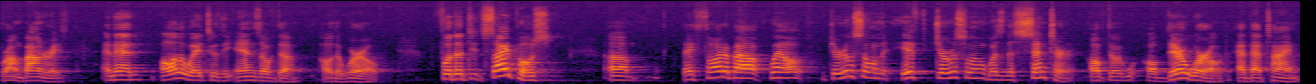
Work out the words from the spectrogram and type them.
brown boundaries. And then all the way to the ends of the, of the world. For the disciples, um, they thought about, well, Jerusalem, if Jerusalem was the center of, the, of their world at that time,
